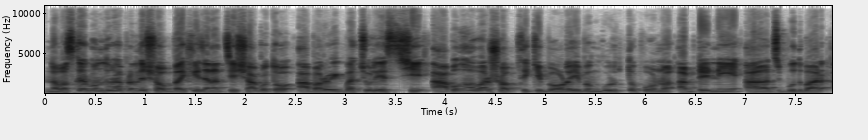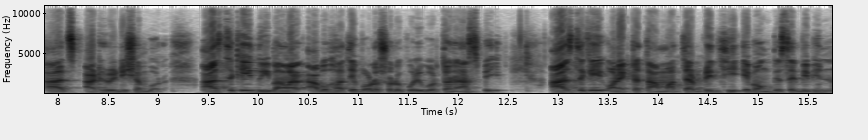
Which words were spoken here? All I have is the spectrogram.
নমস্কার বন্ধুরা, আপনাদের সবাইকে জানাচ্ছি স্বাগত। আবারও একবার চলে এসেছি আবহাওয়ার সব থেকে বড় এবং গুরুত্বপূর্ণ আপডেট নিয়ে আজ বুধবার, আজ আঠেরোই ডিসেম্বর। আজ থেকেই দুই বাংলার আবহাওয়াতে বড়সড় পরিবর্তন আসবে। আজ থেকেই অনেকটা তাপমাত্রা বৃদ্ধি এবং দেশের বিভিন্ন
